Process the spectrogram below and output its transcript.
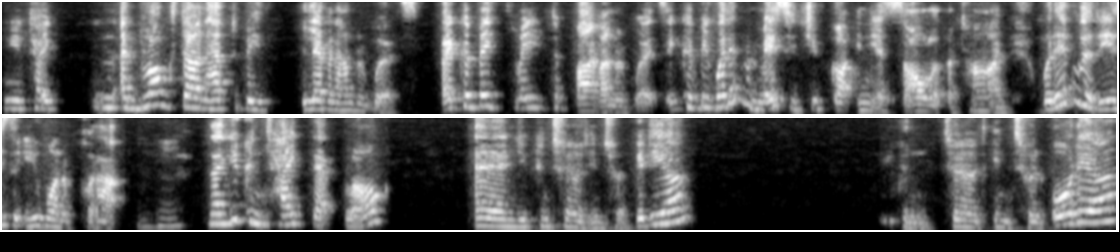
and you take, and blogs don't have to be 1100 words. They could be three to 500 words. It could be whatever message you've got in your soul at the time, whatever it is that you want to put up. Mm-hmm. Now you can take that blog and you can turn it into a video. You can turn it into an audio.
